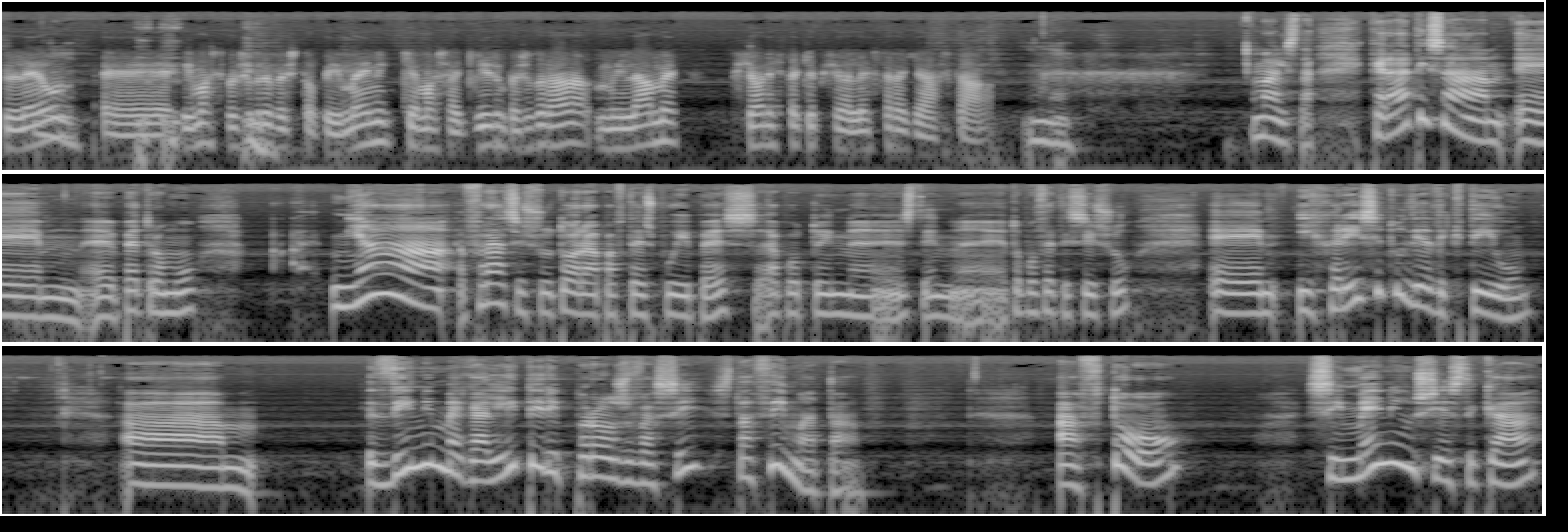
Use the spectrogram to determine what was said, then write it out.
πλέον ναι. ε, είμαστε περισσότερο ευαισθητοποιημένοι και μας αγγίζουν περισσότερο άρα μιλάμε πιο ανοιχτά και πιο ελεύθερα για αυτά. Ναι. Μάλιστα. Κράτησα, ε, ε, Πέτρο μου, μια φράση σου τώρα από αυτές που είπες, από την, ε, στην τοποθέτησή σου, η χρήση του διαδικτύου δίνει μεγαλύτερη πρόσβαση στα θύματα. Αυτό σημαίνει ουσιαστικά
